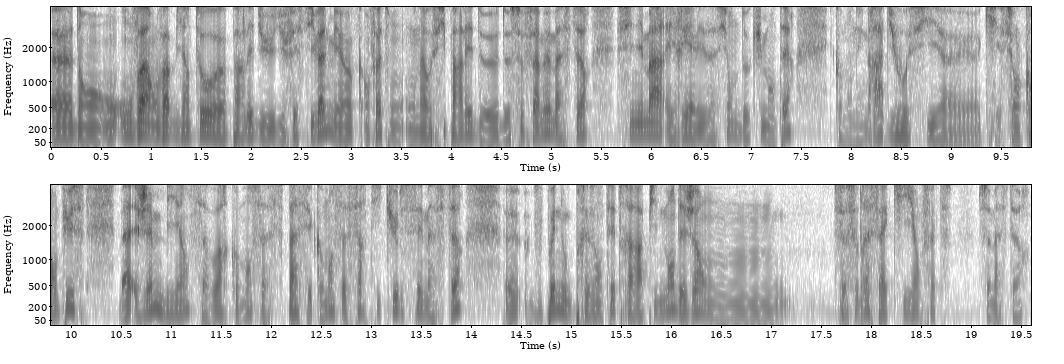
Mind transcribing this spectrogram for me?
Euh, on, va, bientôt euh, parler du, festival, mais euh, en fait, on, a aussi parlé de, ce fameux master cinéma et réalisation de documentaires. Comme on est une radio aussi qui est sur le campus, bah, j'aime bien savoir comment ça se passe et comment ça s'articule ces masters. Vous pouvez nous le présenter très rapidement Déjà, ça s'adresse à qui en fait, ce master?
